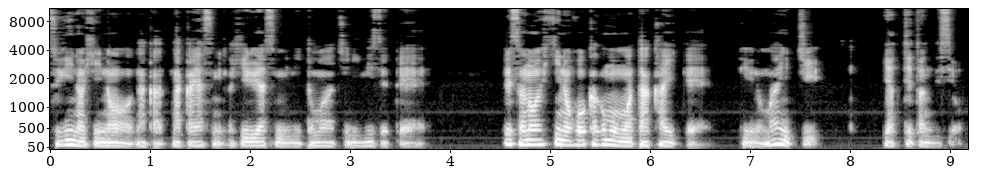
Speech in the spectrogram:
次の日のなんか中休みか昼休みに友達に見せて、で、その日の放課後もまた書いてっていうのを毎日やってたんですよ。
